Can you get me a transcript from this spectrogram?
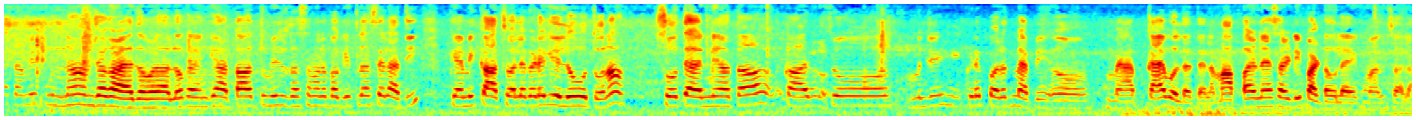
आता मी पुन्हा आमच्या गाळ्याजवळ आलो कारण की आता तुम्ही जसं मला बघितलं असेल आधी की आम्ही काचवाल्याकडे गेलो होतो ना सो त्यांनी आता काच म्हणजे इकडे परत मॅपिंग मॅप काय बोलतात त्याला मापण्यासाठी पाठवला एक माणसाला.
